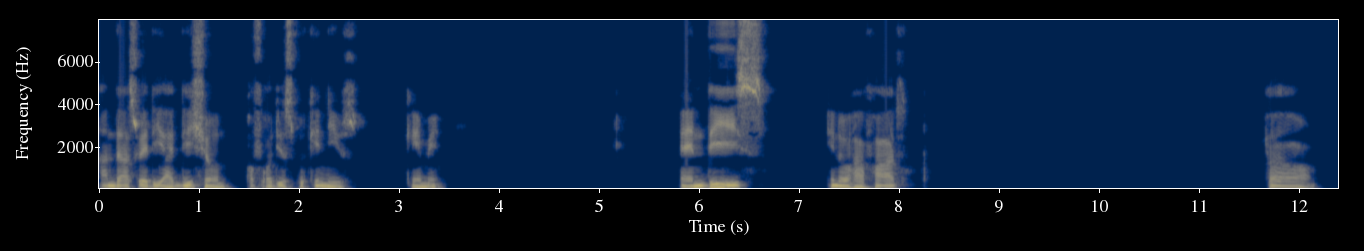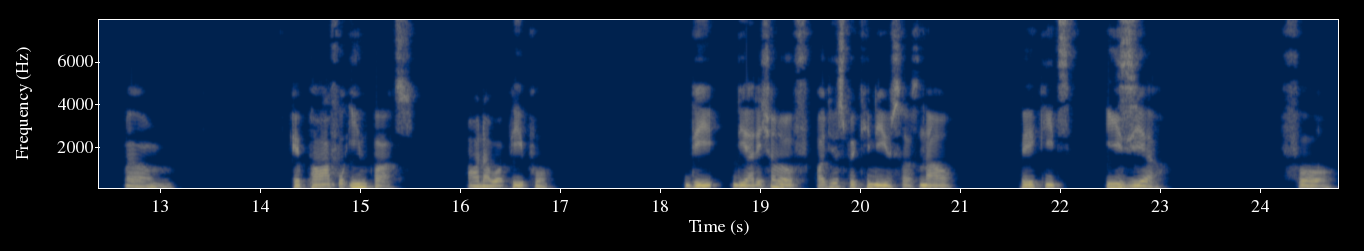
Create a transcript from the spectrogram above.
And that's where the addition of audio spoken news came in. And these, you know, have had uh, um, a powerful impact on our people. The the addition of audio speaking news has now make it easier for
